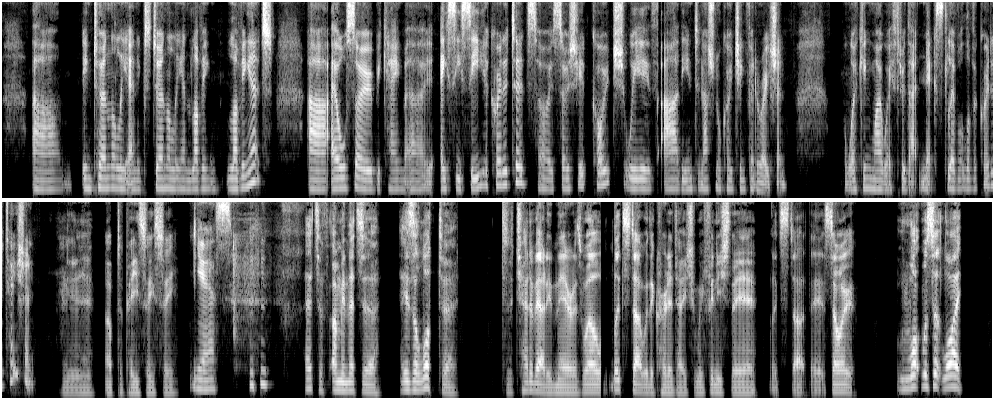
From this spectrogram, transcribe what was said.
um, internally and externally, and loving loving it. Uh, I also became a ACC accredited, so associate coach with uh, the International Coaching Federation, working my way through that next level of accreditation. Yeah, up to PCC. Yes. That's a. I mean, that's a. There's a lot to to chat about in there as well. Let's start with accreditation. We finished there. Let's start there. So, what was it like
